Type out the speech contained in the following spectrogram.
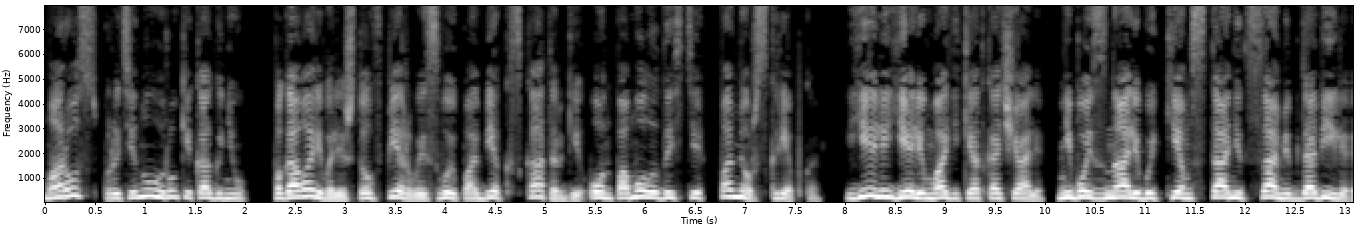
Мороз протянул руки к огню. Поговаривали, что в первый свой побег с каторги он по молодости померз крепко. Еле-еле магики откачали. Небось, знали бы, кем станет, сами б добили.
